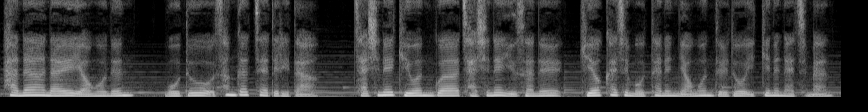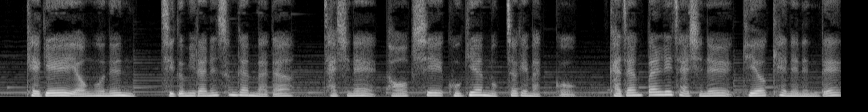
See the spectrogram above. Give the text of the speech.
하나하나의 영혼은 모두 성각자들이다. 자신의 기원과 자신의 유산을 기억하지 못하는 영혼들도 있기는 하지만 개개의 영혼은 지금이라는 순간마다 자신의 더없이 고귀한 목적에 맞고 가장 빨리 자신을 기억해내는데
